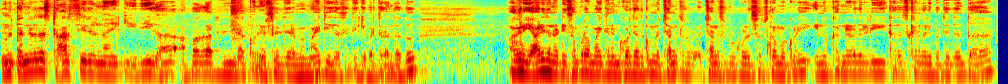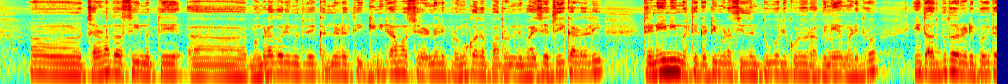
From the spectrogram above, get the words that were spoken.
ಕನ್ನಡದ ಸ್ಟಾರ್ ಸೀರಿಯಲ್ ನಾಯಕಿ ಇದೀಗ ಅಪಘಾತದಿಂದ ಕೊನೆಸಲಿದ್ದಾರೆ ಮಾಹಿತಿ ಈಗ ಸದ್ಯಕ್ಕೆ ಬರ್ತಿರೋಂಥದ್ದು ಹಾಗೆ ಯಾರಿದ ನಟಿ ಸಂಪೂರ್ಣ ಮಾಹಿತಿ ನಮಗೆ ಕೊಡ್ತೀವಿ ಅದಕ್ಕೊಮ್ಮೆ ಮುನ್ನ ಚಾನಲ್ ಚಾನಲ್ ಸಬ್ಸ್ಕ್ರೈಬ್ ಸಬ್ಸ್ಕ್ರೈಬ್ ಮಾಡಿಕೊಡಿ. ಇನ್ನು ಕನ್ನಡದಲ್ಲಿ ಕನ್ನಡದಲ್ಲಿ ಬರ್ತಿದ್ದಂಥ ಚರಣದಾಸಿ ಮತ್ತು ಮಂಗಳಗೌರಿ ಮದುವೆ ಕನ್ನಡತಿ ಗಿಣಿರಾಮ ಸೀರಿಯಲ್ನಲ್ಲಿ ಪ್ರಮುಖವಾದ ಪಾತ್ರವನ್ನು ನಿಭಾಯಿಸಿದೆ ಈ ಕಾರಣದಲ್ಲಿ ಮತ್ತು ಗಟ್ಟಿಮಡ ಸೀಸನ್ ಟೂ ಅಲ್ಲಿ ಕೂಡ ಅವರು ಅಭಿನಯ ಮಾಡಿದರು. ಇಂಥ ಅದ್ಭುತ ನಟಿ ಪವಿತ್ರ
